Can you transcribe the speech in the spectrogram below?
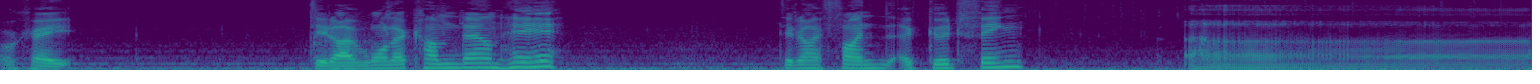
Okay. Did I want to come down here? Did I find a good thing? Uh...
